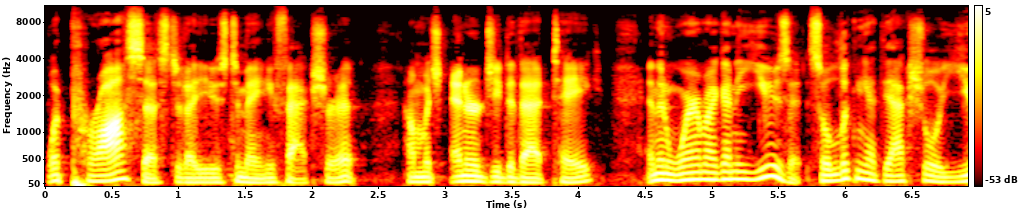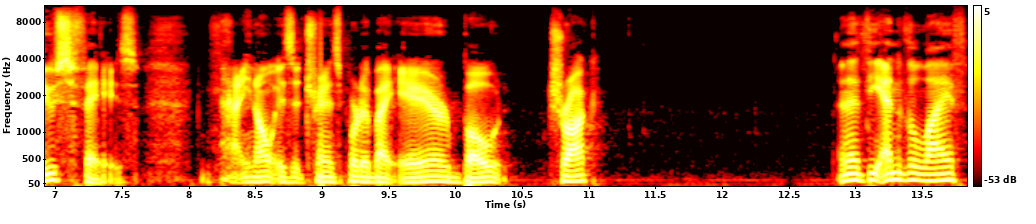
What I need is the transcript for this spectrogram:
What process did I use to manufacture it? How much energy did that take? And then where am I going to use it? So, looking at the actual use phase. You know, is it transported by air, boat, truck? And at the end of the life,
